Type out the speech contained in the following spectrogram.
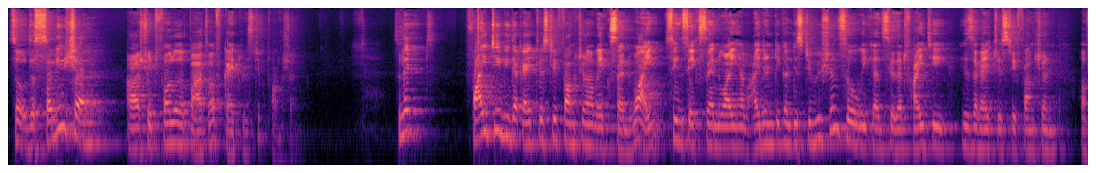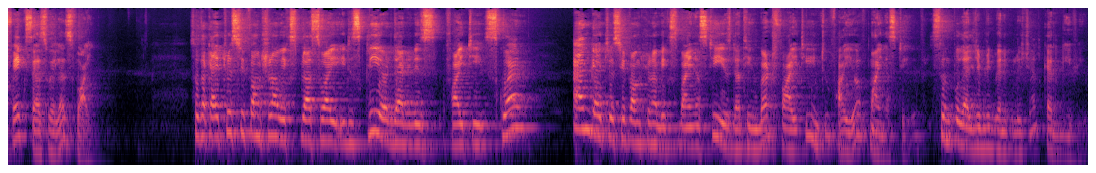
So the solution uh, should follow the path of characteristic function. So let phi t be the characteristic function of x and y. Since x and y have identical distribution, so we can say that phi t is the characteristic function of x as well as y. So the characteristic function of x plus y, it is clear that it is phi t square and characteristic function of x minus t is nothing but phi t into phi of minus t. Simple algebraic manipulation can give you.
